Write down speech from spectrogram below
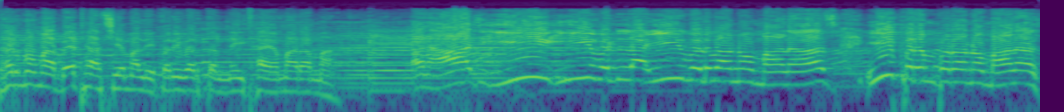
ધર્મમાં બેઠા છીએ એમાંથી પરિવર્તન નહીં થાય અમારામાં. અને આજ ઈ ઈ વડલા, ઈ વડવાનો માણસ, ઈ પરંપરાનો માણસ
